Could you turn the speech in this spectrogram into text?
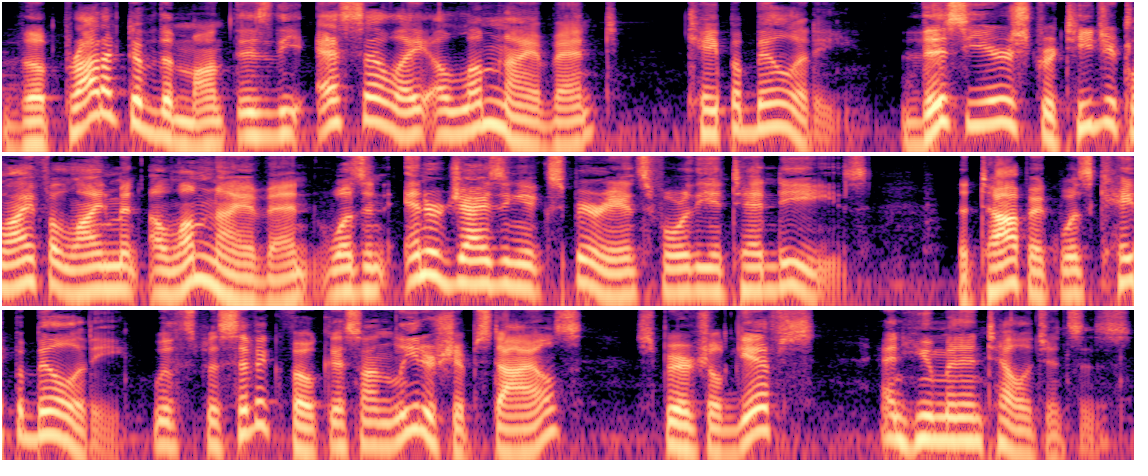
The product of the month is the SLA alumni event, Capability. This year's Strategic Life Alignment alumni event was an energizing experience for the attendees. The topic was capability, with specific focus on leadership styles, spiritual gifts, and human intelligences.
